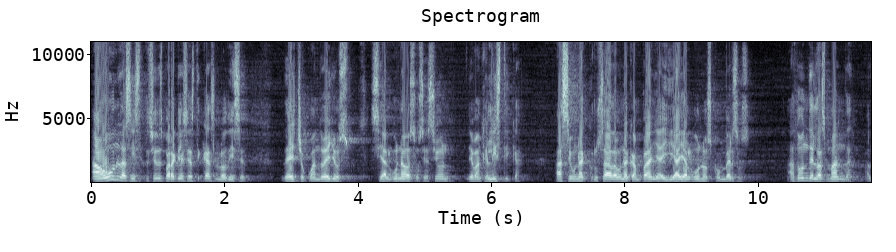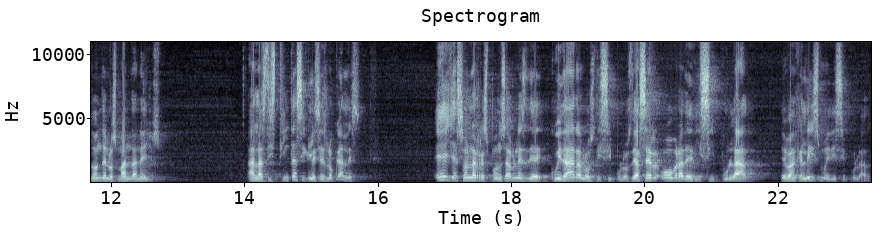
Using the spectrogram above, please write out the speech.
Aún las instituciones para eclesiásticas lo dicen. De hecho, cuando ellos, si alguna asociación evangelística hace una cruzada, una campaña y hay algunos conversos, ¿a dónde las mandan? ¿A dónde los mandan ellos? A las distintas iglesias locales. Ellas son las responsables de cuidar a los discípulos, de hacer obra de discipulado, evangelismo y discipulado.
